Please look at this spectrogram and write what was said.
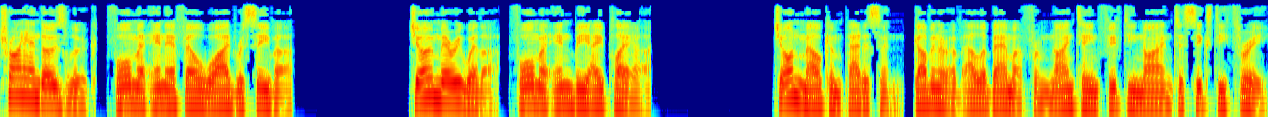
Triandos Luke, former NFL wide receiver. Joe Meriweather, former NBA player. John Malcolm Patterson, Governor of Alabama from 1959 to 63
